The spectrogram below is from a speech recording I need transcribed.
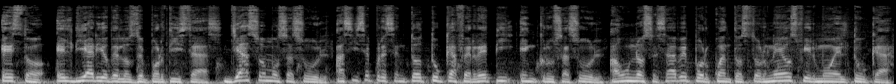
Esto, el diario de los deportistas. Ya somos azul. Así se presentó Tuca Ferretti en Cruz Azul. Aún no se sabe por cuántos torneos firmó el Tuca.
